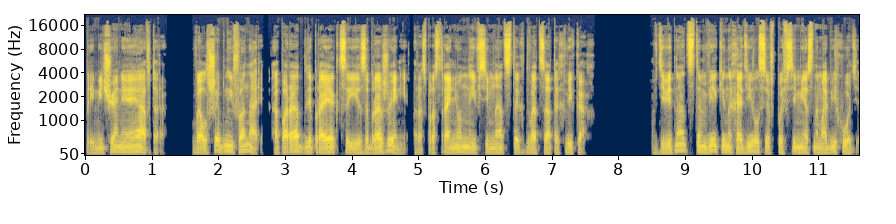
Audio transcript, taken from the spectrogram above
Примечание автора. Волшебный фонарь – аппарат для проекции изображений, распространенный в 17-20 веках. В XIX веке находился в повсеместном обиходе,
